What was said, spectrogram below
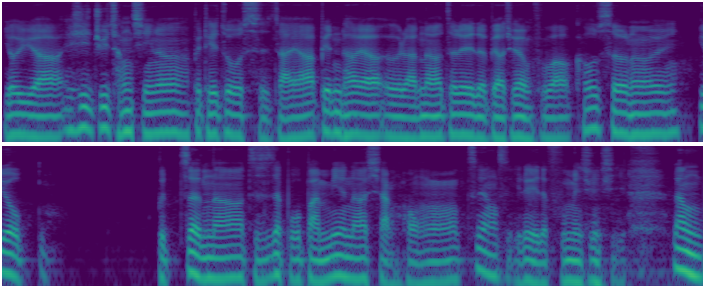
由于啊，ACG 长期呢被贴作死宅啊、变态啊、恶男啊这类的标签符号，coser 呢又。不正啊，只是在博版面啊，想红啊，这样子一类的负面讯息，让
